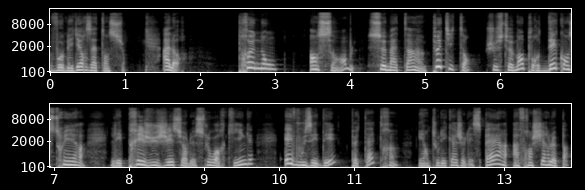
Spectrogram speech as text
vos meilleures attentions. Alors, prenons ensemble ce matin un petit temps justement pour déconstruire les préjugés sur le slow working et vous aider peut-être, et en tous les cas je l'espère, à franchir le pas.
